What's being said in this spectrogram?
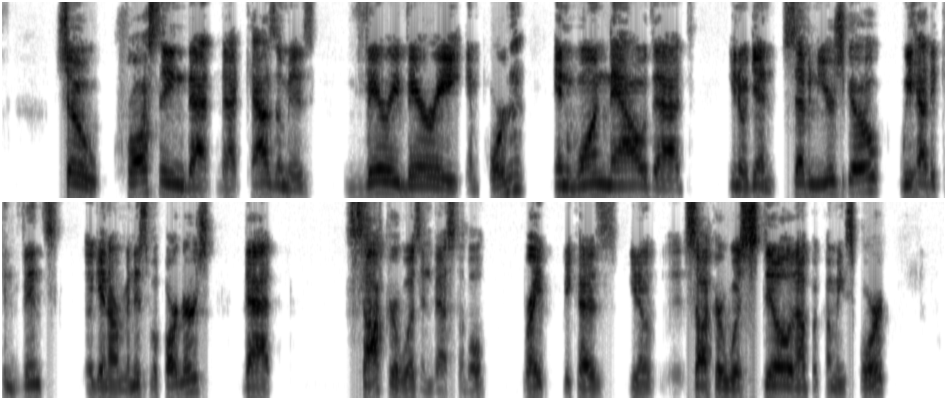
So crossing that, that chasm is very, very important. And one now that, you know, again, seven years ago, we had to convince, again, our municipal partners that soccer was investable, right? Because, you know, soccer was still an up and coming sport.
